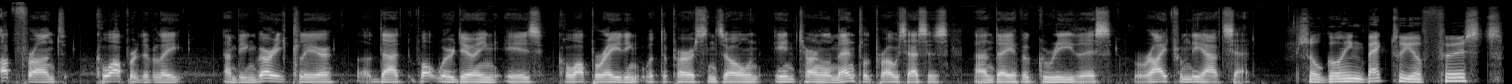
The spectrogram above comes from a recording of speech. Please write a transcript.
upfront, cooperatively, and being very clear uh, that what we're doing is cooperating with the person's own internal mental processes, and they have agreed this right from the outset. So, going back to your first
